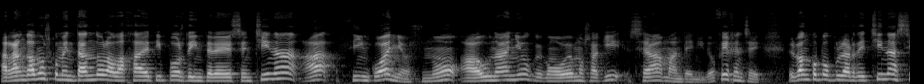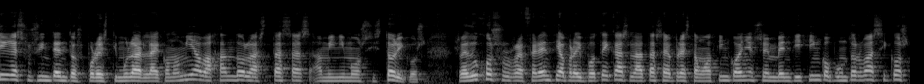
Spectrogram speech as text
Arrancamos comentando la bajada de tipos de interés en China a 5 años, no a un año que como vemos aquí se ha mantenido. Fíjense, el Banco Popular de China sigue sus intentos por estimular la economía bajando las tasas a mínimos históricos. Redujo su referencia para hipotecas, la tasa de préstamo a 5 años en 25 puntos básicos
